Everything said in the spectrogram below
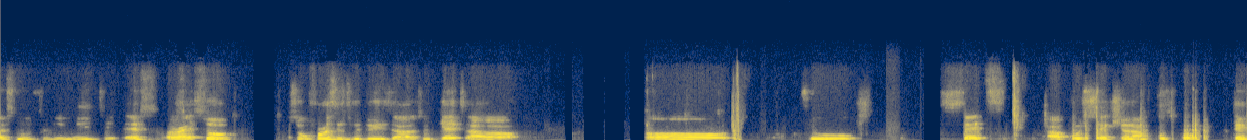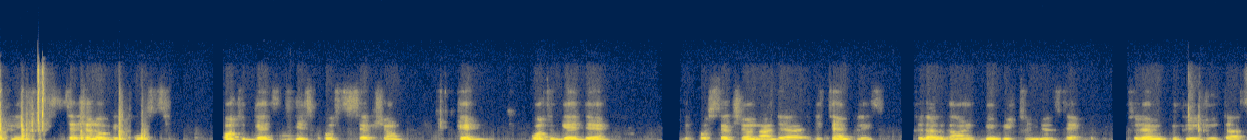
let's move to the main JS. All right, so so first thing to do is uh, to get uh, uh to set our post section and post template section of the post. Want to get this post section, okay? Want to get them the post section and the, the templates so that we can be able to use them. So let me quickly do that.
